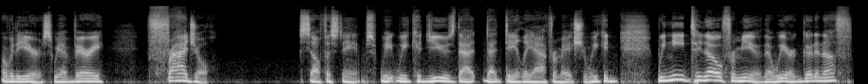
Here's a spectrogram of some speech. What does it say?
over the years we have very fragile self-esteems. We we could use that that daily affirmation. We could we need to know from you that we are good enough,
